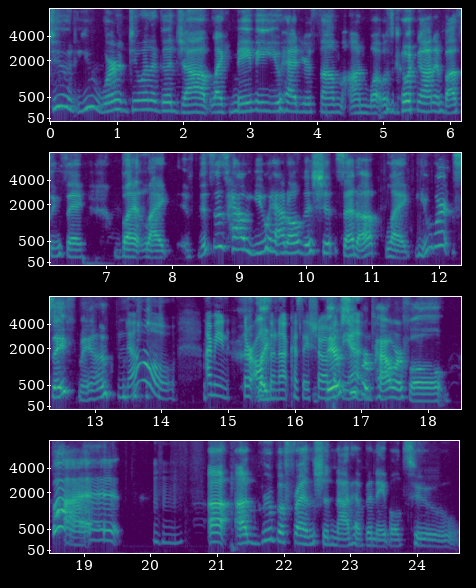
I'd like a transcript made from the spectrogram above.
dude you weren't doing a good job like maybe you had your thumb on what was going on in Ba Sing Se but like if this is how you had all this shit set up like you weren't safe man No. I mean, they're also Like, not because they show up they're at the super end. powerful but hmm uh, a group of friends should not have been able to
